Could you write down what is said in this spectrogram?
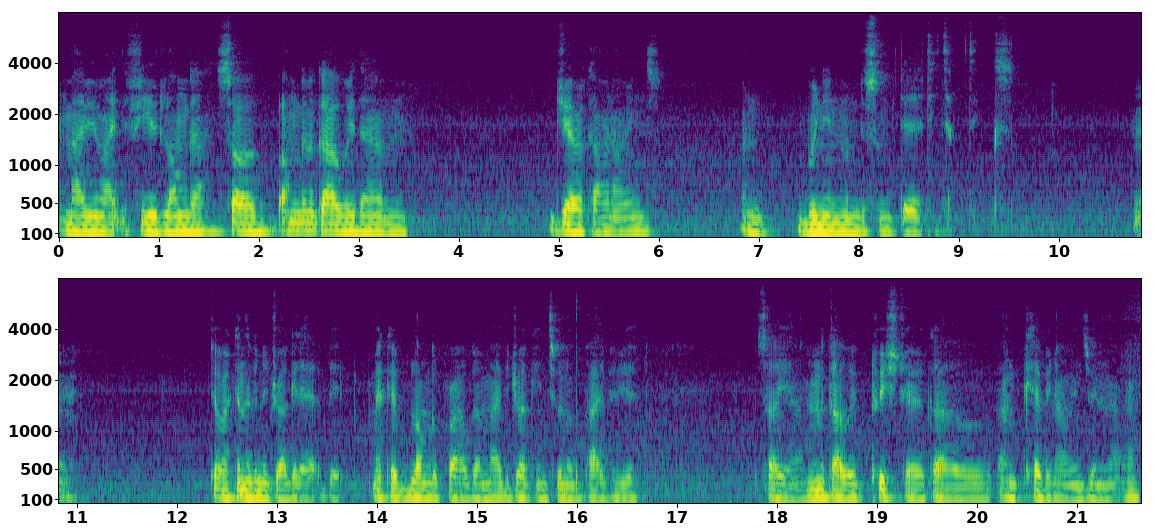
Maybe make the feud longer. So I'm gonna go with um, Jericho and Owens and winning under some dirty tactics. Yeah. Do I reckon they're gonna drag it out a bit, make a longer program, maybe drag it into another pay per view. So yeah, I'm gonna go with Chris Jericho and Kevin Owens winning that one.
